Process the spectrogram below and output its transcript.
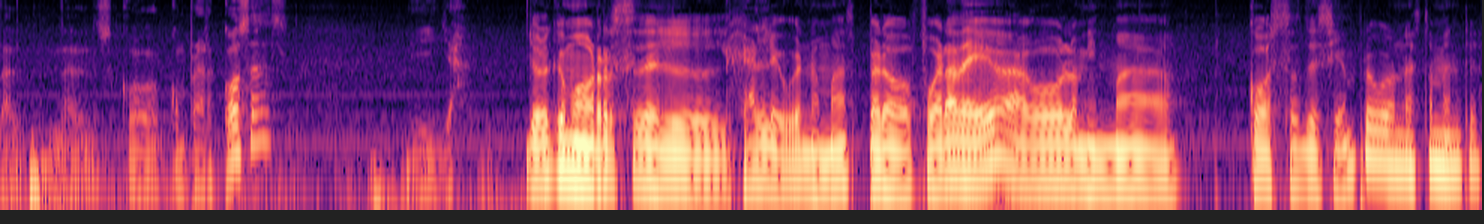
al- al co- comprar cosas y ya. Yo lo que me ahorro es el jale, güey, nomás. Pero fuera de hago la misma cosas de siempre, güey, honestamente.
